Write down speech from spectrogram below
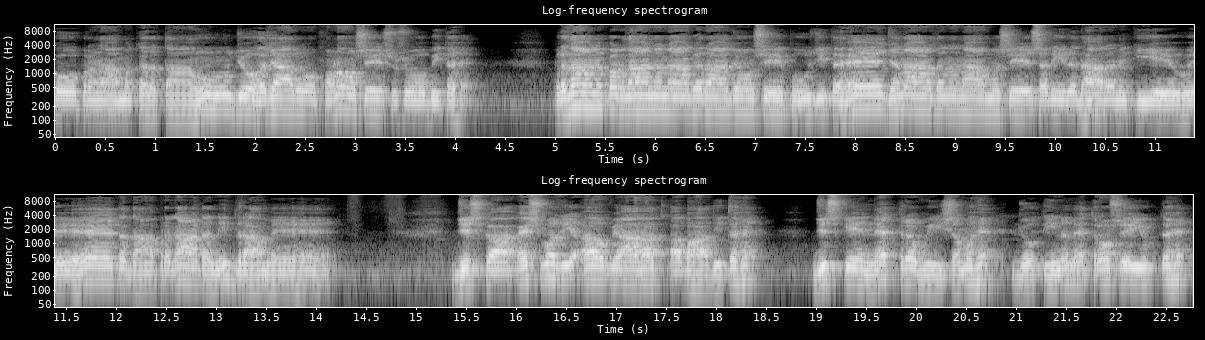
को प्रणाम करता हूँ, जो हज़ारों फणों से सुशोभित है। प्रधान प्रधान नागराजों से पूजित है, जनार्दन नाम से शरीर धारण किए हुए है, तथा प्रगाढ़ निद्रा में है। जिसका ऐश्वर्य अव्याहत अबाधित है, जिसके नेत्र विषम है, जो तीन नेत्रों से युक्त है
